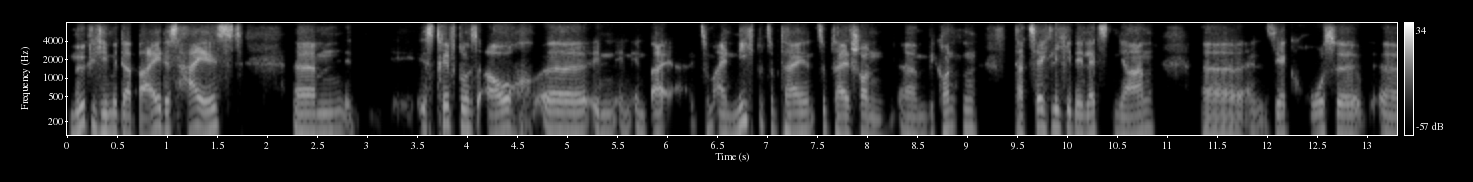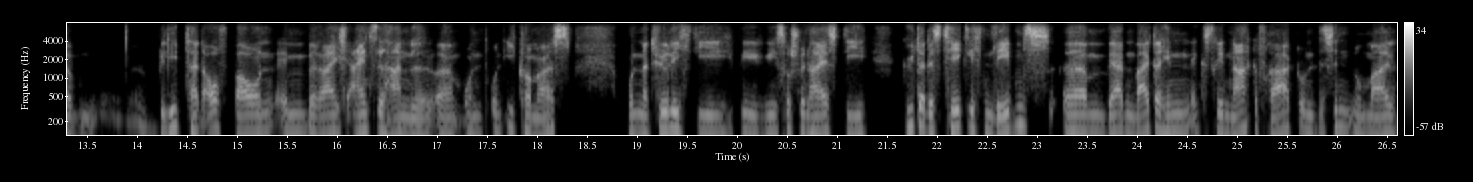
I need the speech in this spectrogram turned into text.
Mögliche mit dabei. Das heißt, ähm, es trifft uns auch äh, in, in, in, zum einen nicht und zum Teil, zum Teil schon. Ähm, wir konnten tatsächlich in den letzten Jahren eine sehr große äh, Beliebtheit aufbauen im Bereich Einzelhandel ähm, und, und E-Commerce. Und natürlich die, wie, wie es so schön heißt, die Güter des täglichen Lebens ähm, werden weiterhin extrem nachgefragt. Und das sind nun mal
